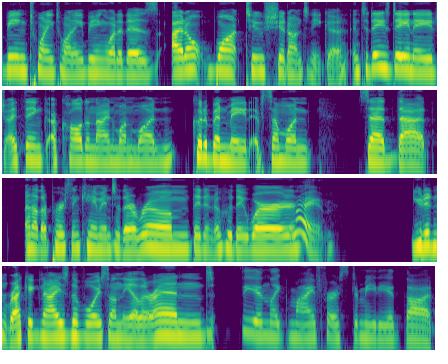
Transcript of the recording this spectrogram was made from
being 2020, being what it is, I don't want to shit on Danica. In today's day and age, I think a call to 911 could have been made if someone said that another person came into their room, they didn't know who they were, Right. You didn't recognize the voice on the other end. See, and like my first immediate thought,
